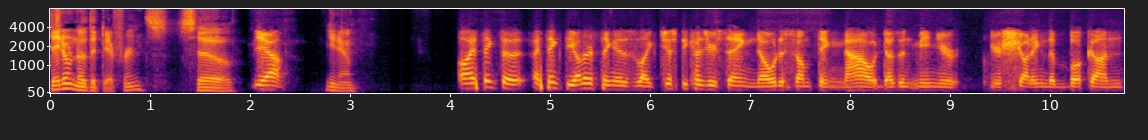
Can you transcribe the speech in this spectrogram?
they don't know the difference. So, Yeah. you know, Oh, I think the I think the other thing is like just because you're saying no to something now doesn't mean you're you're shutting the book on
